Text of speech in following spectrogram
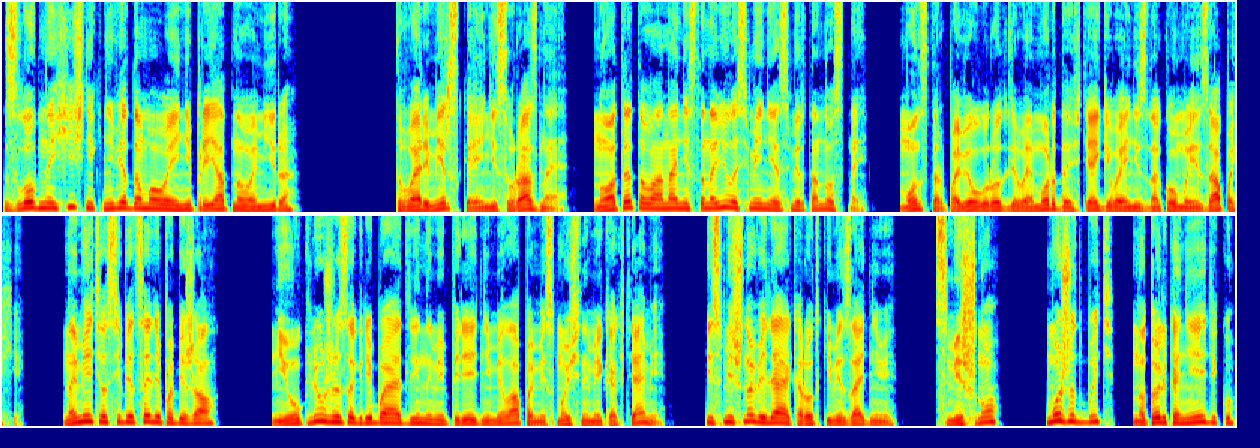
Злобный хищник неведомого и неприятного мира. Тварь мерзкая и несуразная, но от этого она не становилась менее смертоносной. Монстр повел уродливой мордой, втягивая незнакомые запахи, наметил себе цель и побежал. Неуклюже загребая длинными передними лапами с мощными когтями и смешно виляя короткими задними. Смешно? Может быть, но только не Эдику,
